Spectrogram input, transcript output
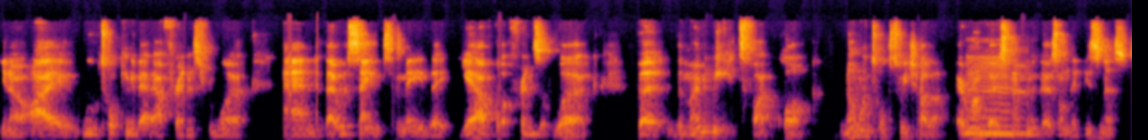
you know, I we were talking about our friends from work, and they were saying to me that, yeah, I've got friends at work, but the moment it hits five o'clock, no one talks to each other. Everyone mm. goes home and goes on their business.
